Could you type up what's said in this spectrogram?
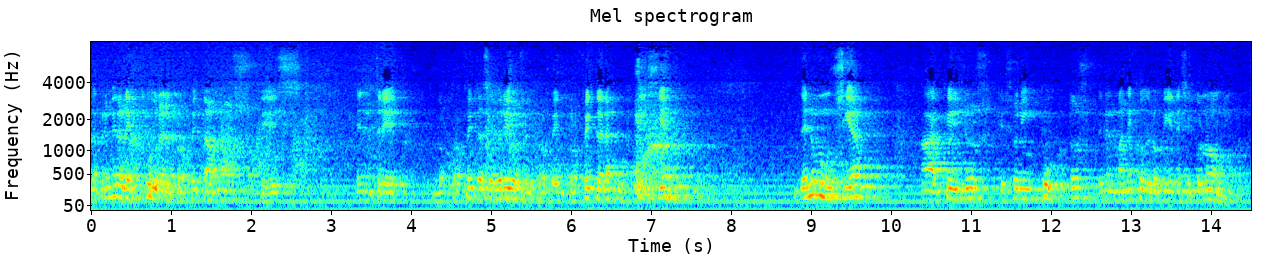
la primera lectura del profeta Amós, que es entre los profetas hebreos, el profeta de la justicia, denuncia a aquellos que son injustos en el manejo de los bienes económicos,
